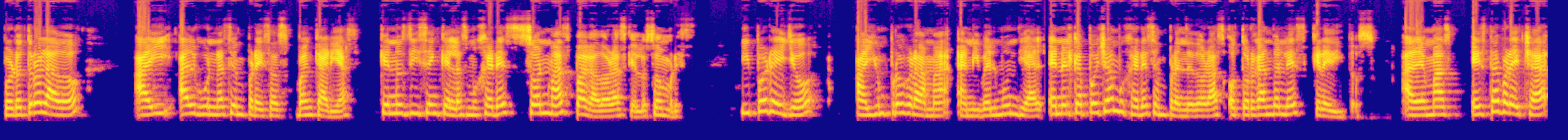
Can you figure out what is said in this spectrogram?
Por otro lado, hay algunas empresas bancarias que nos dicen que las mujeres son más pagadoras que los hombres. Y por ello, hay un programa a nivel mundial en el que apoya a mujeres emprendedoras otorgándoles créditos. Además, esta brecha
